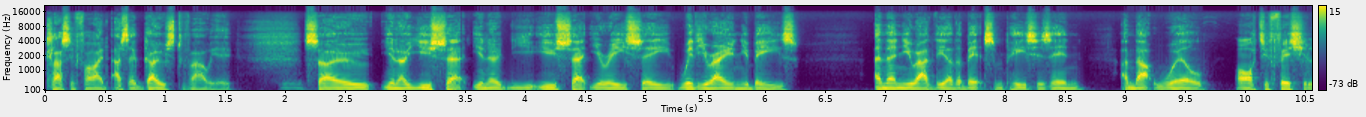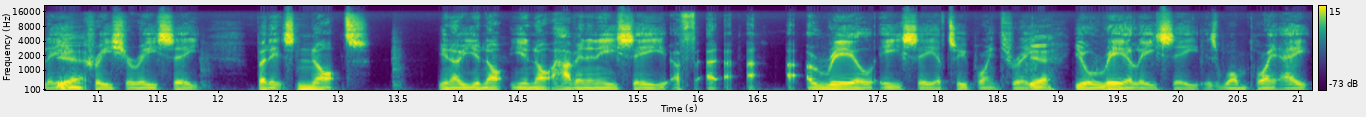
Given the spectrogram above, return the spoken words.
classified as a ghost value. Mm. So, you know, you set, you know, you, you set your EC with your A and your Bs, and then you add the other bits and pieces in, and that will artificially Yeah. increase your EC. But it's not, you know, you're not you're not having an EC of a, a, a, real EC of two point three. Yeah. Your real EC is one point eight,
